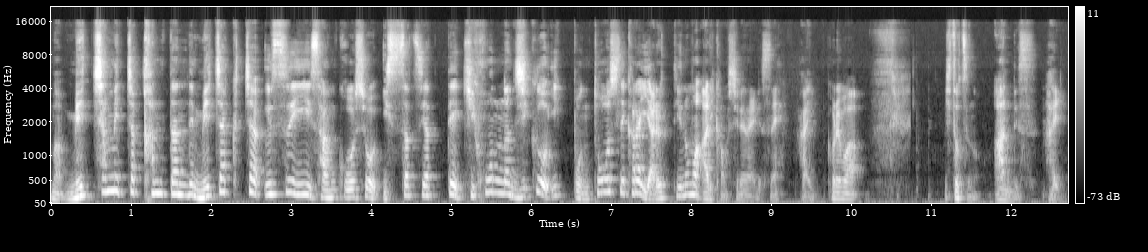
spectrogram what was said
まあ、めちゃめちゃ簡単でめちゃくちゃ薄い参考書を一冊やって、基本の軸を一本通してからやるっていうのもありかもしれないですね。はい。これは一つの案です。はい。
